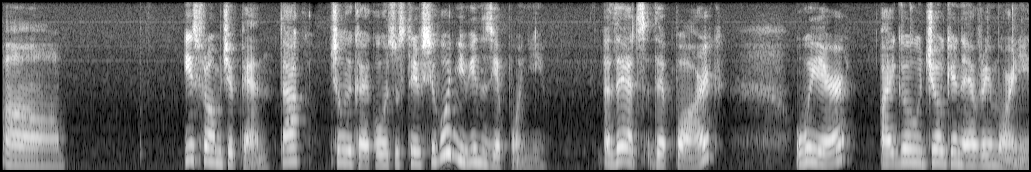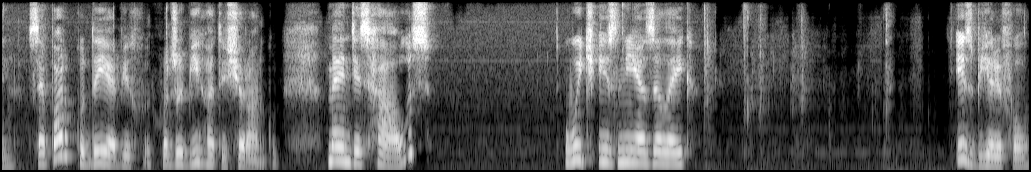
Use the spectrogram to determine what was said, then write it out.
uh, is from Japan. Так? Чоловіка, якого зустрів сьогодні, він з Японії. That's the park where I go jogging every morning. Це парк, куди я біг, ходжу бігати щоранку. Mandy's house, which is near the lake, is beautiful.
